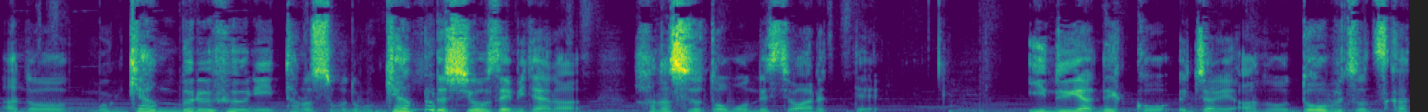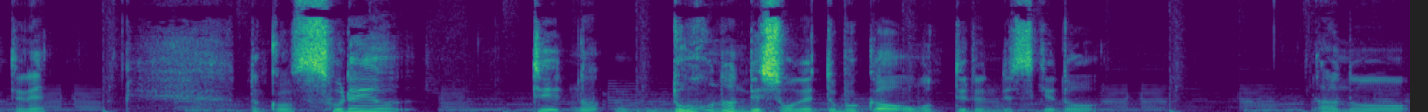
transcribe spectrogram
あの、もうギャンブル風に楽しむのもギャンブルしようぜみたいな話だと思うんですよ、あれって。犬や猫、じゃあ、あの、動物を使ってね。なんか、それってな、どうなんでしょうねって僕は思ってるんですけど、あの、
